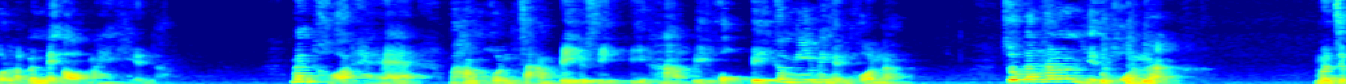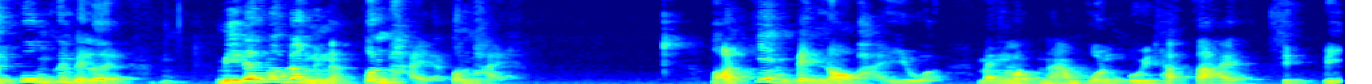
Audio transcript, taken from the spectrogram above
ผลลัพธ์มันไม่ออกมาให้เห็นอะแม่งท้อแท้บางคนสามปีสี่ปีห้าปีหกปีก็มีไม่เห็นผลอะ จนกระทั่งมันเห็นผลอะ มันจะปุ้มขึ้นไปเลย มีเรื่องเล่าเรื่องหนึ่งอะ ต้นไผ่อะ ต้นไผ่ ตอนที่ยังเป็นหน่อไผ่อยู่อะแม่งรดน้ำพรวนปุ๋ยแทบตายสิบปี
